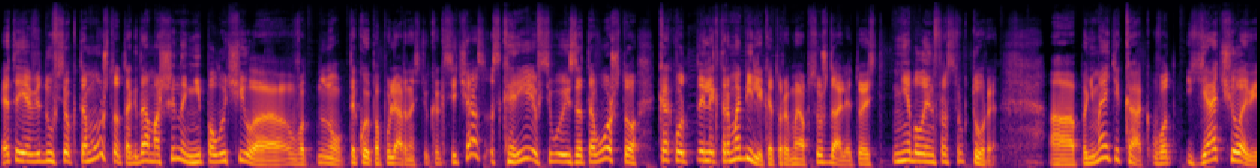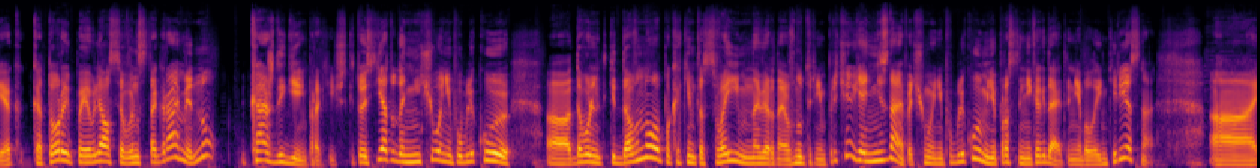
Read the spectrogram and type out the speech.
Это я веду все к тому, что тогда машина не получила вот, ну, такой популярностью, как сейчас, скорее всего из-за того, что как вот электромобили, которые мы обсуждали, то есть не было инфраструктуры. А, понимаете как? Вот я человек, который появлялся в Инстаграме, ну, каждый день практически. То есть я туда ничего не публикую э, довольно-таки давно по каким-то своим, наверное, внутренним причинам. Я не знаю, почему я не публикую, мне просто никогда это не было интересно. А,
